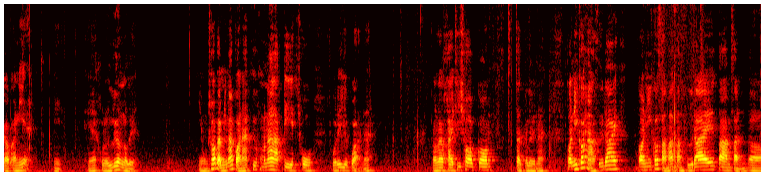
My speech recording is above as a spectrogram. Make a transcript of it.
กับอันนี้ นี่เห็นคนละเรื่องกันเลยเนี่ยผมชอบแบบนี้มากกว่านะ คือมันน่ารักดี โชว์ โชว์ได้เยอะกว่านะสำหรับใครที่ชอบก็ จัดกันเลยนะ ตอนนี้ก็หาซื้อได้ ตอนนี้ก็สามารถสั่งซื้อได้ตามสันเอ่อ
